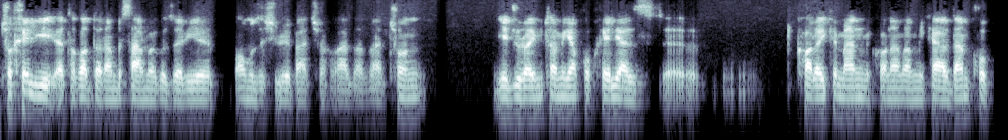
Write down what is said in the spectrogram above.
چون خیلی اعتقاد دارم به سرمایه گذاری آموزشی روی بچه ها از اول. چون یه جورایی می‌تونم میگم خب خیلی از کارهایی که من می‌کنم و می‌کردم خب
